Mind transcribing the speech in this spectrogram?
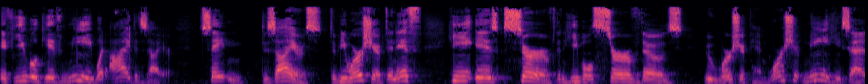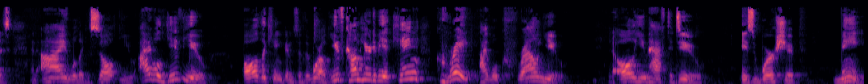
if you will give me what I desire. Satan desires to be worshiped, and if he is served, then he will serve those who worship him. Worship me, he says, and I will exalt you. I will give you all the kingdoms of the world. You've come here to be a king? Great. I will crown you. And all you have to do is worship me.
